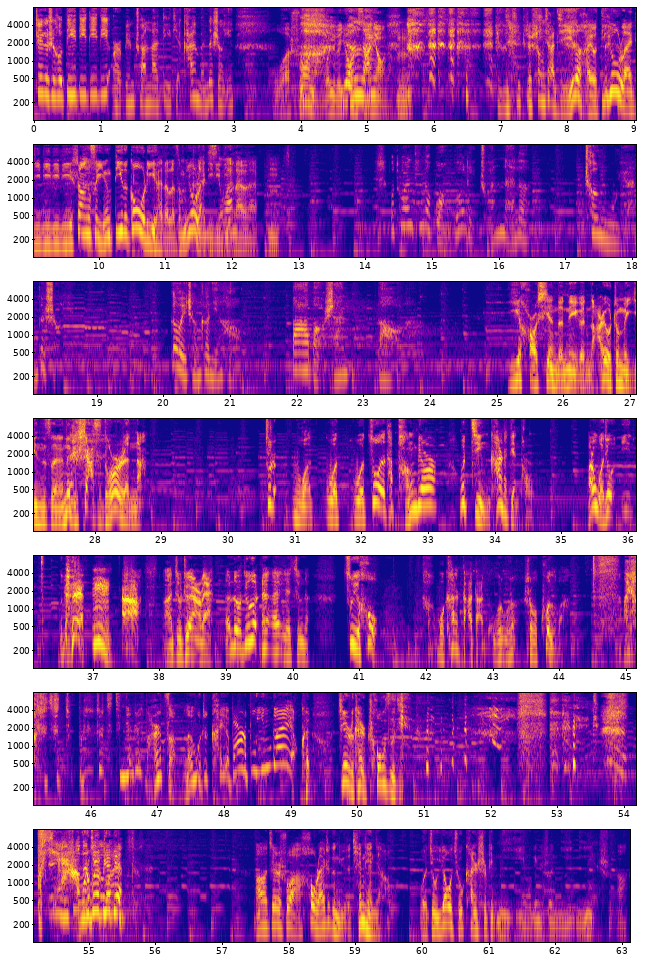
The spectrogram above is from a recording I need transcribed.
这个时候，滴滴滴滴，耳边传来地铁开门的声音。我说呢，我以为又是撒尿呢。嗯，这上下级的还有滴又来滴滴滴滴，上次已经滴的够厉害的了，怎么又来滴滴滴？来来来，嗯。我突然听到广播里传来了乘务员的声音：“各位乘客您好，八宝山到了。”一号线的那个哪有这么阴森？那得吓死多少人呐！就是我我我坐在他旁边，我紧看着点头，完了我就一我就嗯啊啊就这样呗，六就哎哎也行着。最后他我看打打我我说师傅困了吧？哎呀这这这不是这今天这晚上怎么了？我这开夜班的不应该呀！开接着开始抽自己。我说不是别别，好，接着说啊。后来这个女的天天加我，我就要求看视频。你，我跟你说，你你也是啊，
